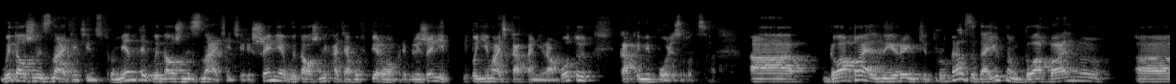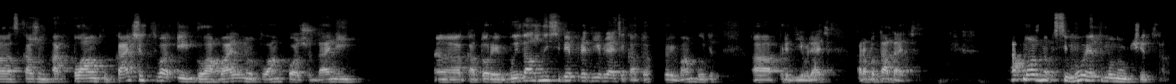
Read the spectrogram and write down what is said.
вы должны знать эти инструменты, вы должны знать эти решения, вы должны хотя бы в первом приближении понимать, как они работают, как ими пользоваться. А глобальные рынки труда задают нам глобальную, а, скажем так, планку качества и глобальную планку ожиданий, а, которые вы должны себе предъявлять и которые вам будет а, предъявлять работодатель. Как можно всему этому научиться?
